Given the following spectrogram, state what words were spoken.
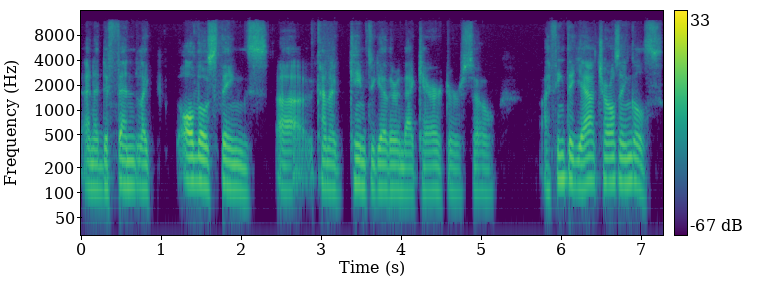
and a defend like all those things uh, kind of came together in that character. So I think that yeah, Charles Ingalls,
